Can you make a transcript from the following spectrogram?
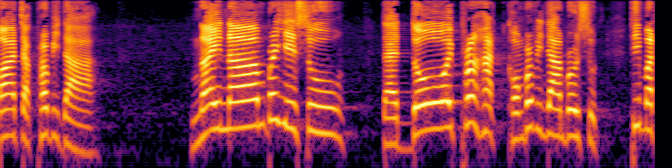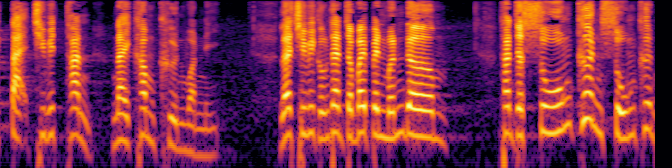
มาจากพระบิดา ในนามพระเยซู แต่โดยพระหัตถ์ของพระวิญญาณบริสุทธิ์ที่มาแตะชีวิตท่านในค่ำคืนวันนี้ และชีวิตของท่านจะไม่เป็นเหมือนเดิม ท่านจะสูงขึ้นสูงขึ้น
